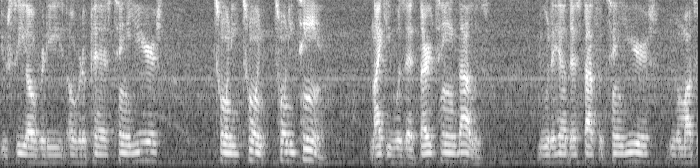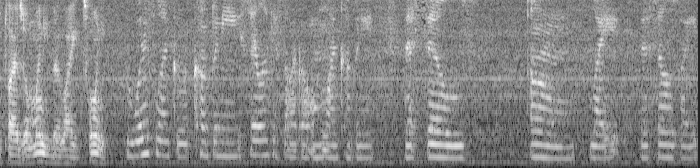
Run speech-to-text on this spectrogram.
You see over these over the past 10 years, 2020 2010, Nike was at $13. You would have held that stock for 10 years, you would have multiplied your money by like 20. But what if like a company, say like it's like an online company that sells, um, like that sells like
